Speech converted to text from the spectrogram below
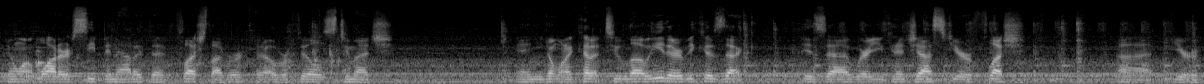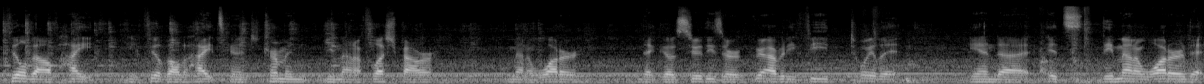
You don't want water seeping out of the flush lever that overfills too much. And you don't want to cut it too low either because that is uh, where you can adjust your flush, uh, your fill valve height. Your fill valve height is going to determine the amount of flush power, the amount of water that goes through. These are gravity feed toilet, and uh, it's the amount of water that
